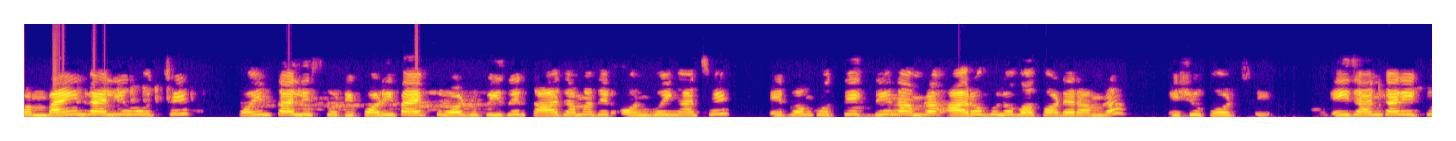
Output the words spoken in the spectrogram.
কম্বাইন্ড ভ্যালিউ হচ্ছে পঁয়তাল্লিশ কোটি ফর্টি ফাইভ ক্রোড রুপিজ এর কাজ আমাদের অনগোয়িং আছে এবং প্রত্যেক দিন আমরা আরও গুলো ওয়ার্ক অর্ডার আমরা ইস্যু করছি। এই জানকারি একটু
